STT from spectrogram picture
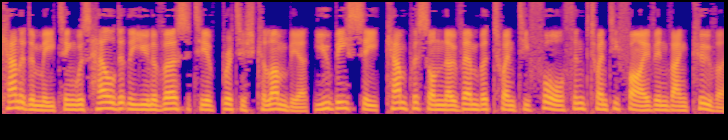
Canada meeting was held at the University of British Columbia UBC campus on November 24 and 25 in Vancouver.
